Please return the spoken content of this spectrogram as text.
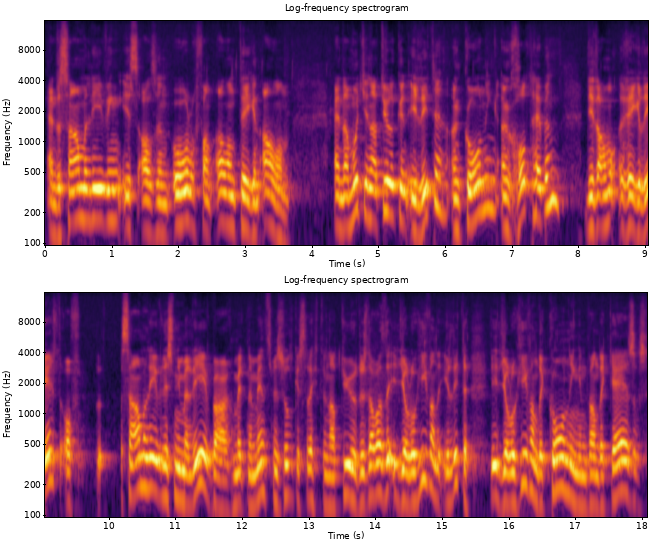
en de samenleving is als een oorlog van allen tegen allen. En dan moet je natuurlijk een elite, een koning, een god hebben die dan reguleert of samenleven is niet meer leefbaar met een mens met zulke slechte natuur. Dus dat was de ideologie van de elite, de ideologie van de koningen, van de keizers,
